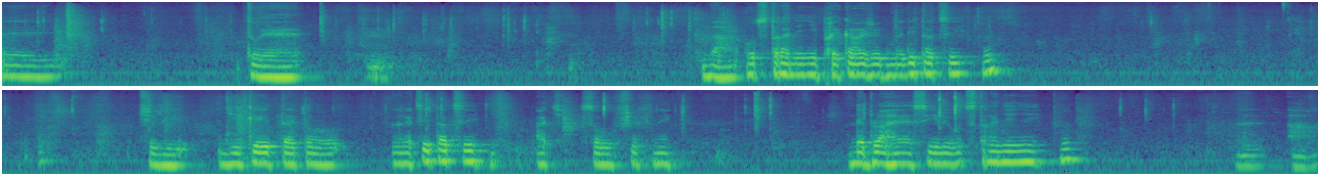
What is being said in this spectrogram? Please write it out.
eh, to je na odstranění překážek v meditaci. Hm? Čili díky této recitaci, ať jsou všechny neblahé síly odstranění. Hm? A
